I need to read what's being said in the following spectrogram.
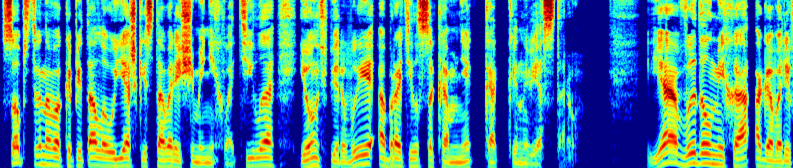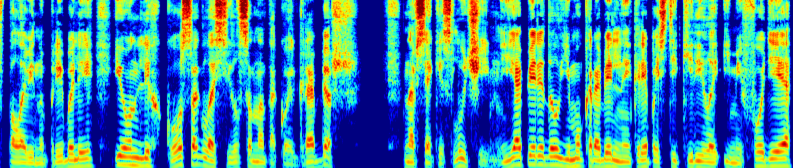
Собственного капитала у Яшки с товарищами не хватило, и он впервые обратился ко мне как к инвестору. Я выдал меха, оговорив половину прибыли, и он легко согласился на такой грабеж. На всякий случай я передал ему корабельные крепости Кирилла и Мефодия,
